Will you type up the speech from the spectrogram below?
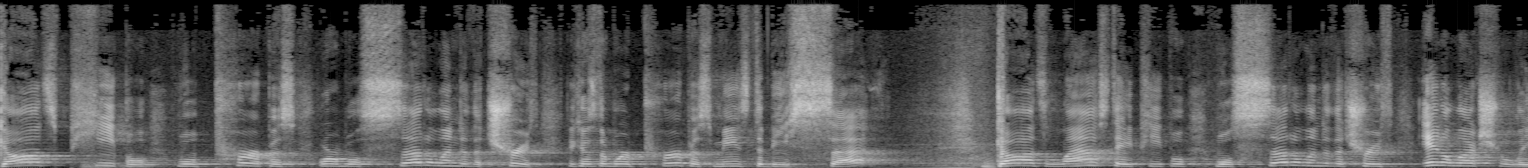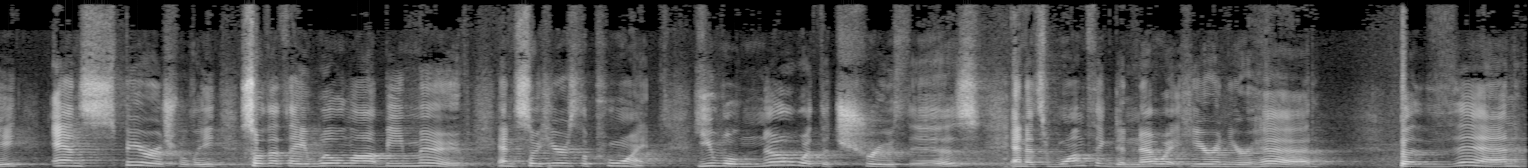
God's people will purpose or will settle into the truth because the word purpose means to be set. God's last day people will settle into the truth intellectually and spiritually so that they will not be moved. And so here's the point you will know what the truth is, and it's one thing to know it here in your head. But then,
